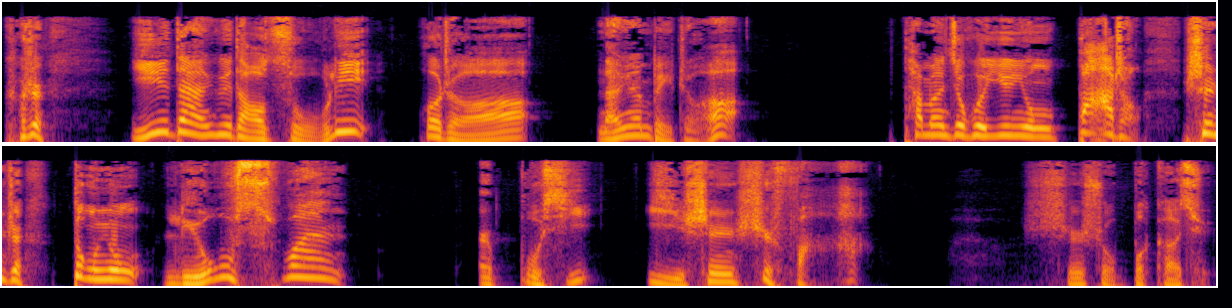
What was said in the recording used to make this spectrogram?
可是，一旦遇到阻力或者南辕北辙，他们就会运用巴掌，甚至动用硫酸，而不惜以身试法，实属不可取。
